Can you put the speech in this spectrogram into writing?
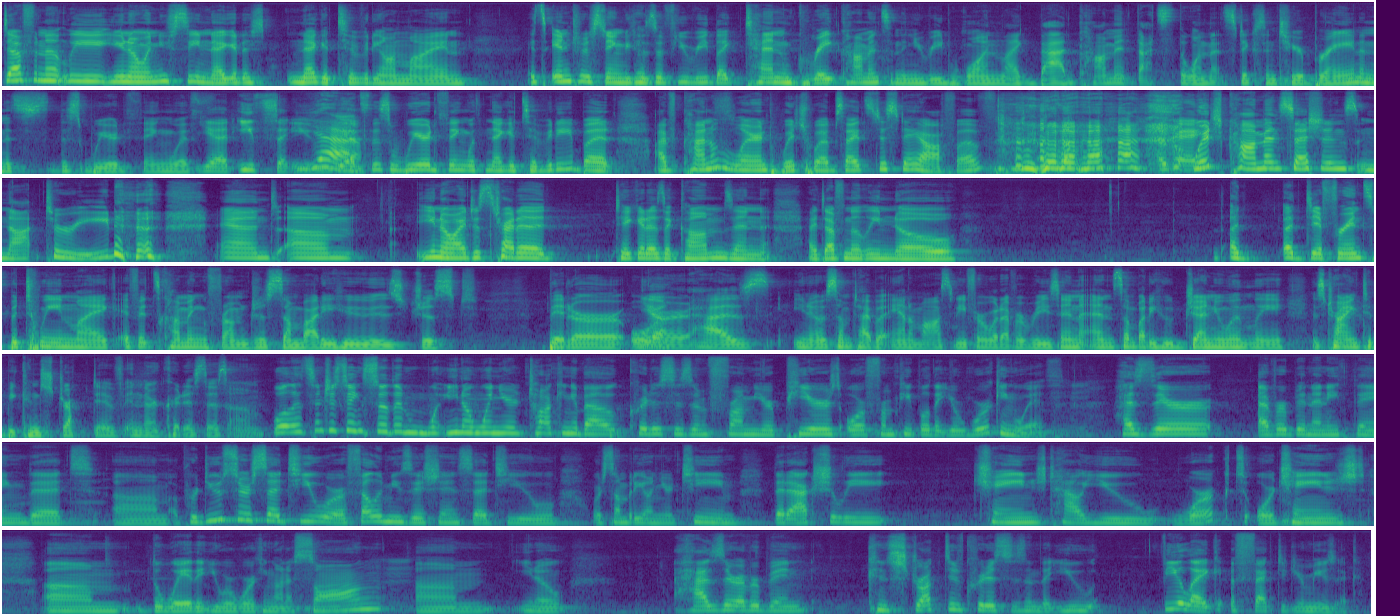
definitely, you know, when you see negative negativity online, it's interesting because if you read like 10 great comments and then you read one like bad comment, that's the one that sticks into your brain and it's this weird thing with Yeah, it eats at you. yeah, it's this weird thing with negativity, but I've kind of learned which websites to stay off of, okay. which comment sessions not to read, and um, you know, I just try to take it as it comes, and I definitely know a, a difference between like if it's coming from just somebody who is just bitter or Yeah. has you know some type of animosity for whatever reason and somebody who genuinely is trying to be constructive in their criticism Well, it's interesting. So then, you know, when you're talking about criticism from your peers or from people that you're working with, has there ever been anything that um, a producer said to you, or a fellow musician said to you, or somebody on your team that actually changed how you worked or changed um, the way that you were working on a song? Um, you know, has there ever been constructive criticism that you feel like affected your music?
